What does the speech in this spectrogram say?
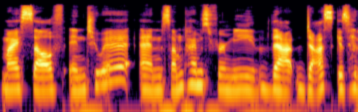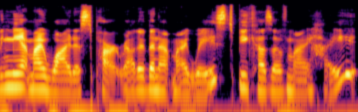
myself into it. And sometimes for me, that desk is hitting me at my widest part rather than at my waist because of my height.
